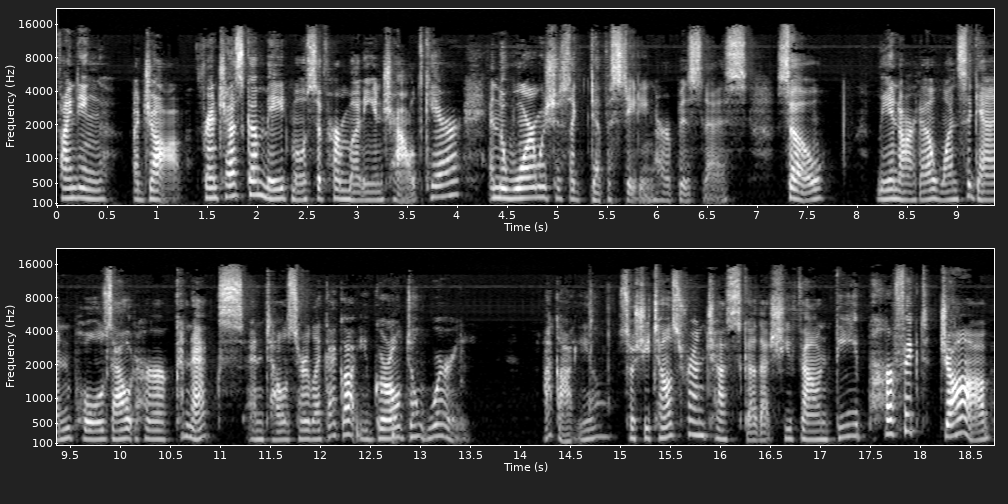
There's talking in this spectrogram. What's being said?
finding a job. Francesca made most of her money in childcare, and the war was just like devastating her business. So, Leonarda once again pulls out her connects and tells her, like, I got you, girl, don't worry. I got you. So she tells Francesca that she found the perfect job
